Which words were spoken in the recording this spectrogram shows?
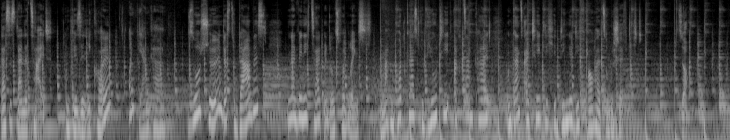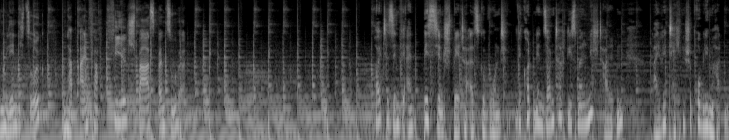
Das ist deine Zeit. Und wir sind Nicole und Bianca. So schön, dass du da bist und ein wenig Zeit mit uns verbringst. Wir machen Podcast für Beauty, Achtsamkeit und ganz alltägliche Dinge, die Frau halt so beschäftigt. So, nun lehn dich zurück und hab einfach viel Spaß beim Zuhören. Heute sind wir ein bisschen später als gewohnt. Wir konnten den Sonntag diesmal nicht halten, weil wir technische Probleme hatten.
